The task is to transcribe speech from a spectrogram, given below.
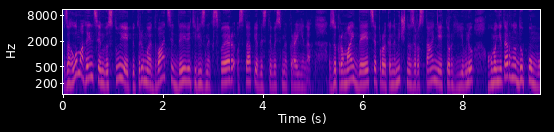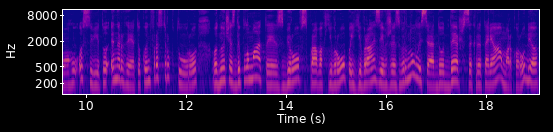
Загалом агенція інвестує і підтримує 29 різних сфер в 158 країнах. Зокрема, йдеться про економічне зростання і торгівлю, гуманітарну допомогу, освіту, енергетику, інфраструктуру. Водночас дипломати з бюро в справах Європи і Євразії вже звернулися до держсекретаря Марко Рубіо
